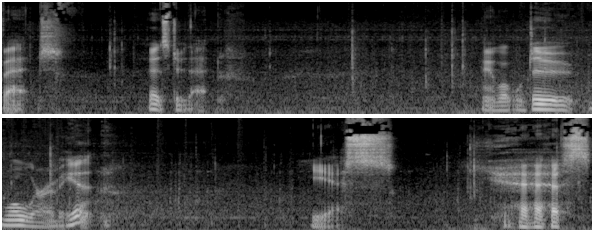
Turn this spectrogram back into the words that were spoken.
That. Let's do that. And what we'll do while we're over here. Yes. Yes.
